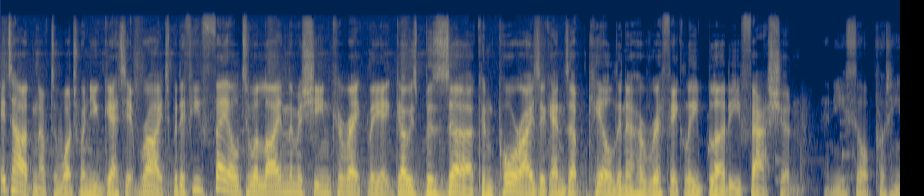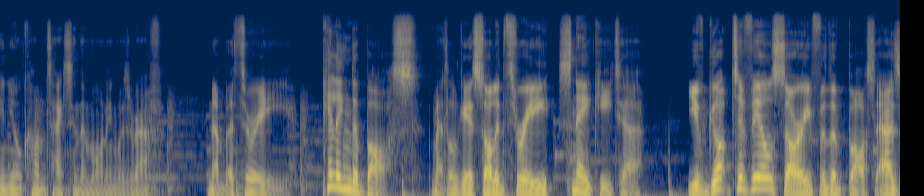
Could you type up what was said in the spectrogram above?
It's hard enough to watch when you get it right, but if you fail to align the machine correctly, it goes berserk and poor Isaac ends up killed in a horrifically bloody fashion. And you thought putting in your contacts in the morning was rough. Number 3. Killing the Boss. Metal Gear Solid 3 Snake Eater. You've got to feel sorry for the boss, as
